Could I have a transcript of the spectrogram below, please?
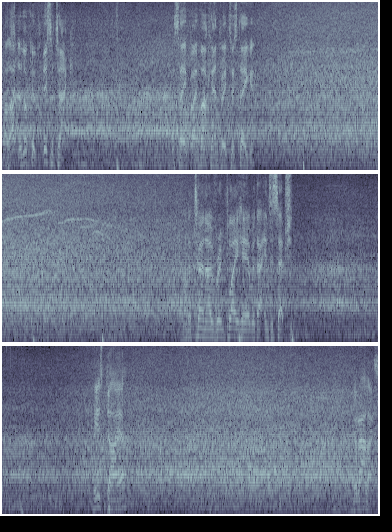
Well, I like the look of this attack. The save by Marc-Andre Ter Stegen. Another turnover in play here with that interception. Here's Dier. Mirallas.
